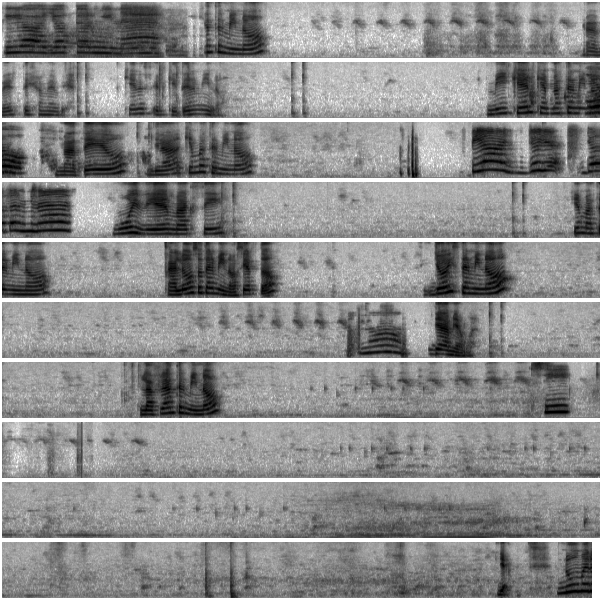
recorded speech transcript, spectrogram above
Tía, ya terminé. ¿Quién terminó? A ver, déjame ver. ¿Quién es el que terminó? Miquel, ¿quién más terminó? Mateo. Mateo, ¿ya? ¿Quién más terminó? Tía, yo ya yo terminé. Muy bien, Maxi. ¿Quién más terminó? Alonso terminó, ¿cierto? Joyce terminó. No. Ya, mi amor. La Fran terminó. Sí. Ya.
